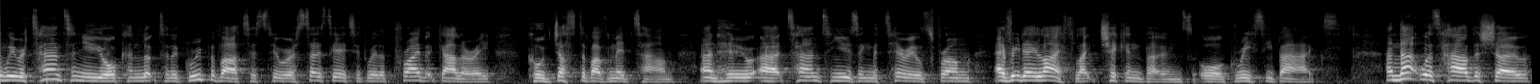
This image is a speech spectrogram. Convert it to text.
we returned to New York and looked at a group of artists who were associated with a private gallery called Just Above Midtown and who uh, turned to using materials from everyday life like chicken bones or greasy bags. And that was how the show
